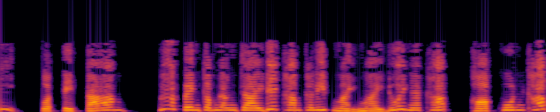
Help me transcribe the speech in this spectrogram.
ค์กดติดตาม เพื่อเป็นกำลังใจได้ทำคลิปใหม่ๆด้วยนะครับ ขอบคุณครับ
